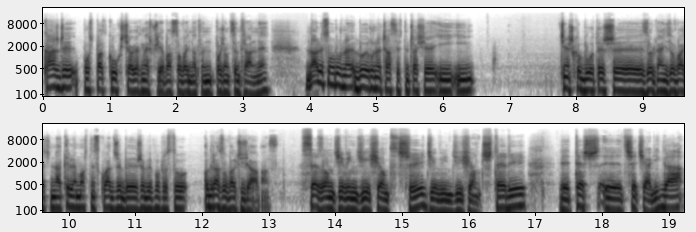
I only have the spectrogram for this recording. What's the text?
każdy po spadku chciał jak najszybciej awansować na ten poziom centralny. No ale są różne, były różne czasy w tym czasie i, i ciężko było też e, zorganizować na tyle mocny skład, żeby, żeby po prostu od razu walczyć o awans. Sezon 93-94, y, też y, trzecia liga,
